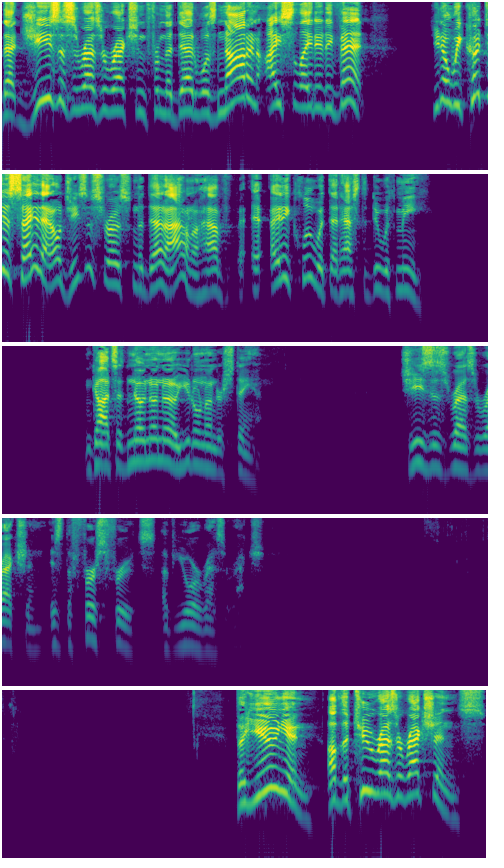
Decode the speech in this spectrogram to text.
that Jesus' resurrection from the dead was not an isolated event. You know, we could just say that, oh, Jesus rose from the dead. I don't know, have any clue what that has to do with me. And God says, No, no, no, you don't understand. Jesus' resurrection is the first fruits of your resurrection. The union of the two resurrections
